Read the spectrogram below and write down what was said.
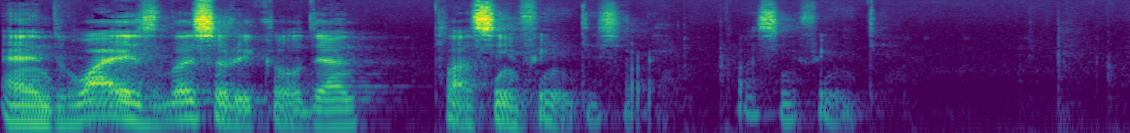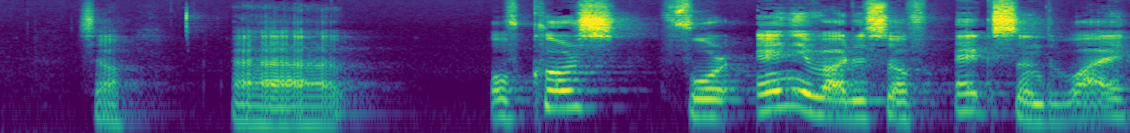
and y is less or equal than plus infinity, sorry, plus infinity. So, uh, of course, for any values of x and y,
